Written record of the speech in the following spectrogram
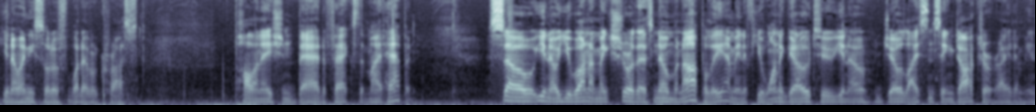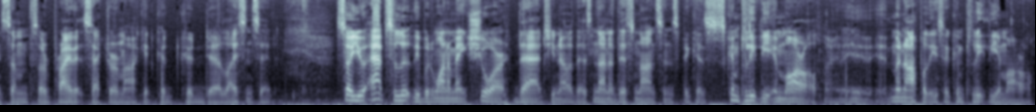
you know any sort of whatever cross pollination bad effects that might happen. So, you know, you want to make sure there's no monopoly. I mean, if you want to go to, you know, Joe licensing doctor, right? I mean, some sort of private sector market could could uh, license it. So you absolutely would want to make sure that you know there's none of this nonsense because it's completely immoral. I mean, monopolies are completely immoral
